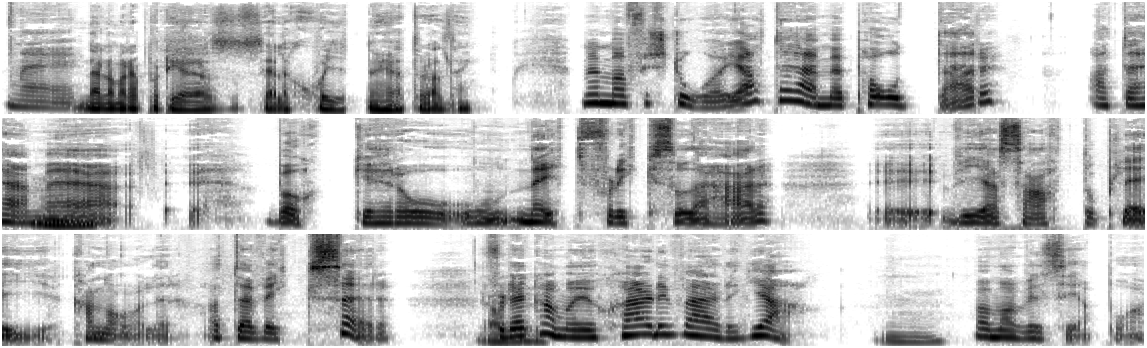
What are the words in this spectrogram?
Nej. När de rapporterar så jävla skitnyheter och allting. Men man förstår ju att det här med poddar, att det här med mm. böcker och, och, Netflix och det här, eh, via satt och play-kanaler, att det växer. Ja, För det kan man ju själv välja mm. vad man vill se på.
